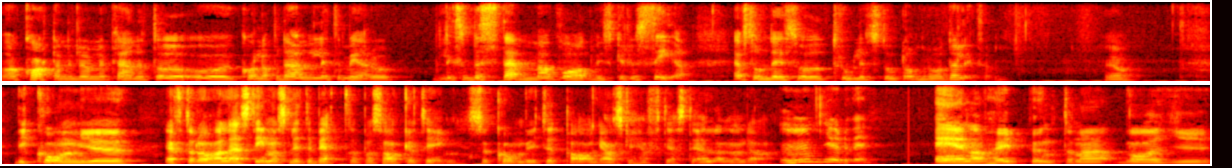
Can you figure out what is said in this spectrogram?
ja, kartan i Lonely Planet och, och kolla på den lite mer och liksom bestämma vad vi skulle se. Eftersom det är så otroligt stort område liksom. Ja. Vi kom ju, efter att ha läst in oss lite bättre på saker och ting, så kom vi till ett par ganska häftiga ställen ändå. Mm, det gjorde vi. En av höjdpunkterna var ju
